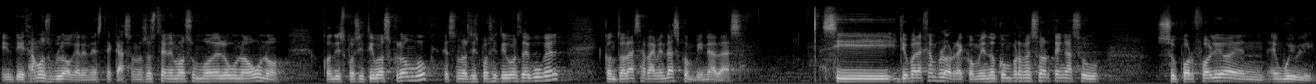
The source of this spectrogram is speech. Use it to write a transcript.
y utilizamos Blogger en este caso. Nosotros tenemos un modelo 1 a 1 con dispositivos Chromebook, que son los dispositivos de Google, con todas las herramientas combinadas. Si yo, por ejemplo, recomiendo que un profesor tenga su, su portfolio en, en Weebly,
